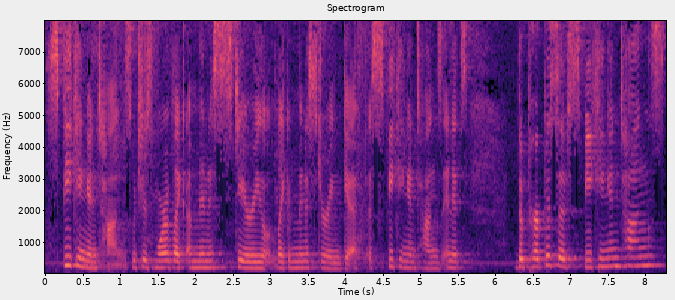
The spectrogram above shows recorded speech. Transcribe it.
speaking in tongues, which is more of like a ministerial, like a ministering gift, a speaking in tongues. And it's the purpose of speaking in tongues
